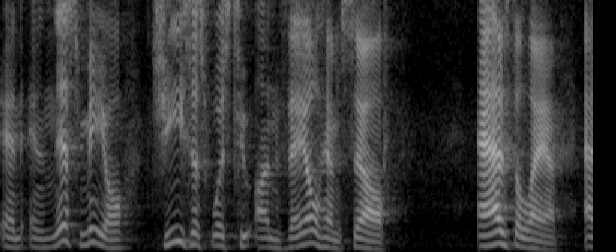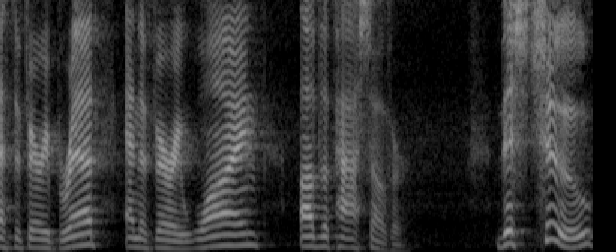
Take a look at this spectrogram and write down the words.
And in this meal, Jesus was to unveil himself as the lamb, as the very bread and the very wine of the Passover. This too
